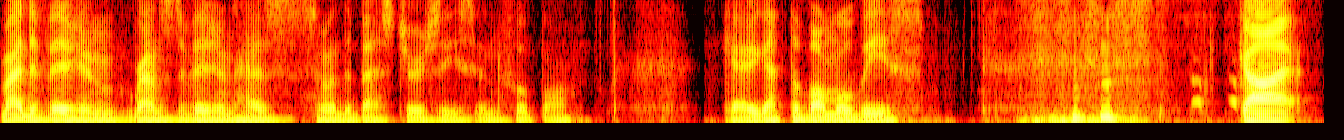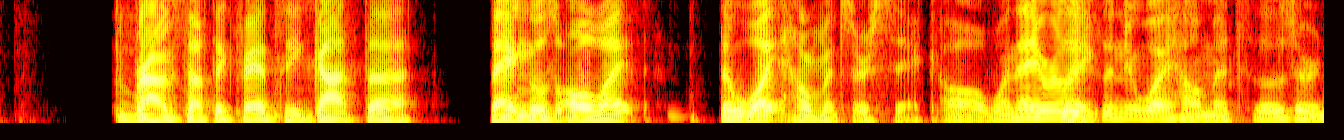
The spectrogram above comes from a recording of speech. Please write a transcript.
my division, Browns division, has some of the best jerseys in football. Okay, we got the Bumblebees. got the Browns nothing fancy. Got the Bengals all white. The white helmets are sick. oh, when they release like- the new white helmets, those are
